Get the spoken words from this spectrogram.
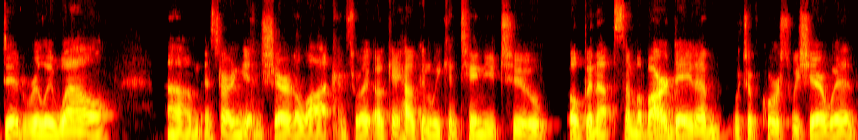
did really well um, and starting getting shared a lot. And so we're like, okay, how can we continue to open up some of our data, which of course we share with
